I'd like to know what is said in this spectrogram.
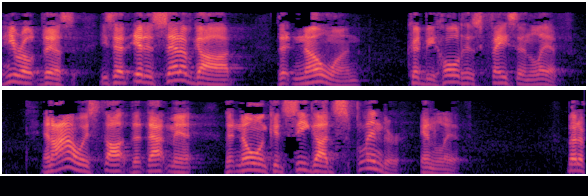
He wrote this. He said, It is said of God that no one could behold his face and live. And I always thought that that meant that no one could see God's splendor and live. But a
